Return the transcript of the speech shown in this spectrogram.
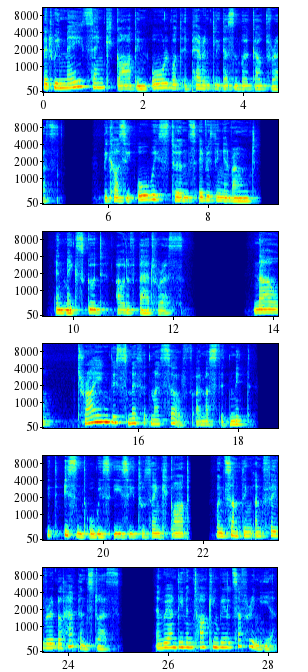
that we may thank God in all what apparently doesn't work out for us, because He always turns everything around and makes good out of bad for us. Now, Trying this method myself, I must admit, it isn't always easy to thank God when something unfavorable happens to us. And we aren't even talking real suffering here,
